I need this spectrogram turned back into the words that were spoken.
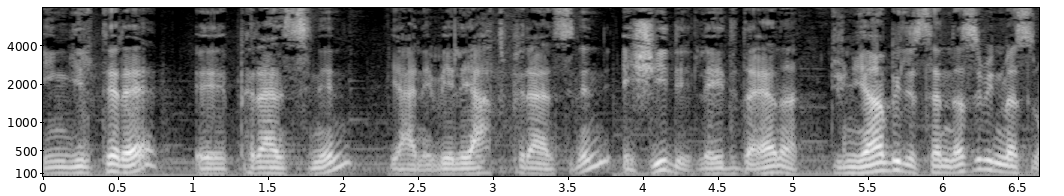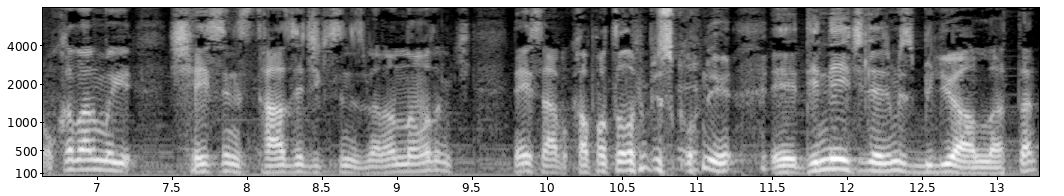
İngiltere e, prensinin yani veliaht prensinin eşiydi Lady Diana. Dünya bilir sen nasıl bilmezsin o kadar mı şeysiniz tazeciksiniz ben anlamadım ki. Neyse abi kapatalım biz konuyu. E, dinleyicilerimiz biliyor Allah'tan.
